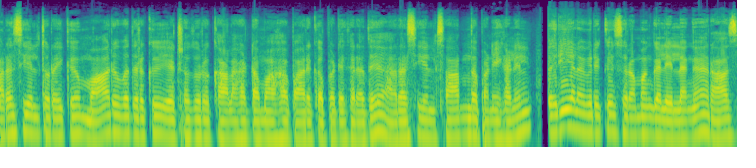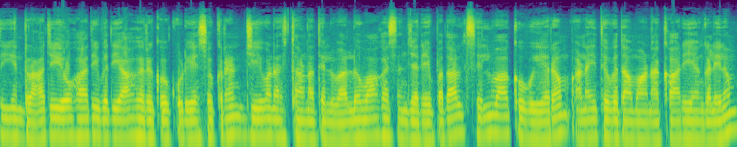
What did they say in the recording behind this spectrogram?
அரசியல் துறைக்கு மாறுவதற்கு ஏற்றதொரு காலகட்டமாக பார்க்கப்படுகிறது. அரசியல் சார்ந்த பணிகளில் பெரிய அளவிற்கு சிரமங்கள் இல்லைங்க. ராசியின் ராஜயோகாதிபதியாக இருக்கக்கூடிய சுக்கிரன் ஜீவனஸ்தானத்தில் வலுவாக சஞ்சரிப்பதால் செல்வாக்கு உயரம். அனைத்து விதமான காரியங்களிலும்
